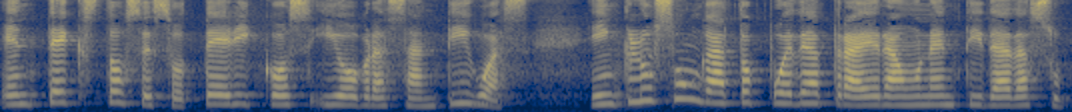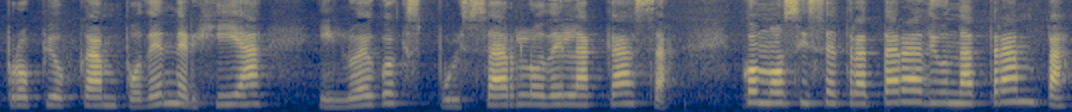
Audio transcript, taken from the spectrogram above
en textos esotéricos y obras antiguas. Incluso un gato puede atraer a una entidad a su propio campo de energía y luego expulsarlo de la casa, como si se tratara de una trampa.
